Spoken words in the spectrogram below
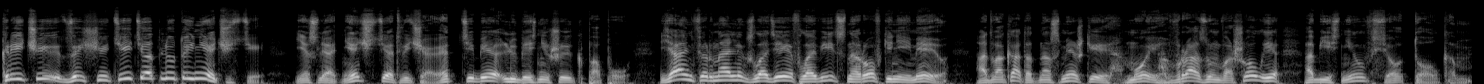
Кричит, защитите от лютой нечисти. Если от нечисти, отвечаю, это тебе, любезнейший, к попу. Я инфернальных злодеев ловить сноровки не имею. Адвокат от насмешки мой в разум вошел и объяснил все толком.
